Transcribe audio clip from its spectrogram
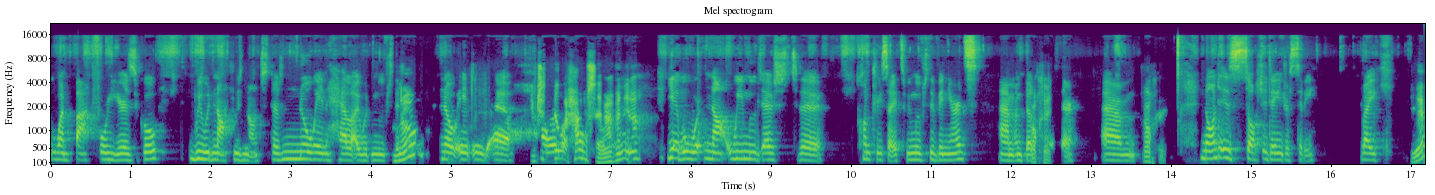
went back four years ago, we would not choose not. There's no way in hell I would move to the No, no. It is uh, you've just built a house there, haven't you? yeah, but we're not. We moved out to the countryside, so we moved to the vineyards um, and built Okay. there. Um, Okay. Nantes is such a dangerous city. Like Yeah.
